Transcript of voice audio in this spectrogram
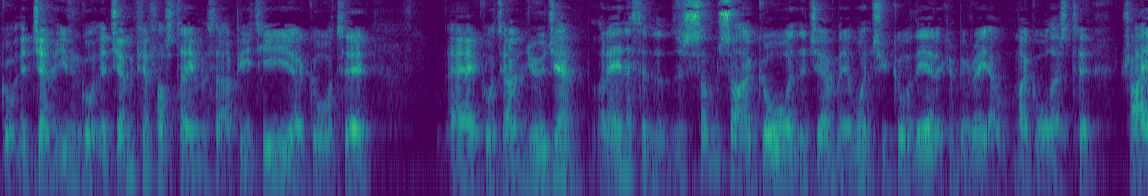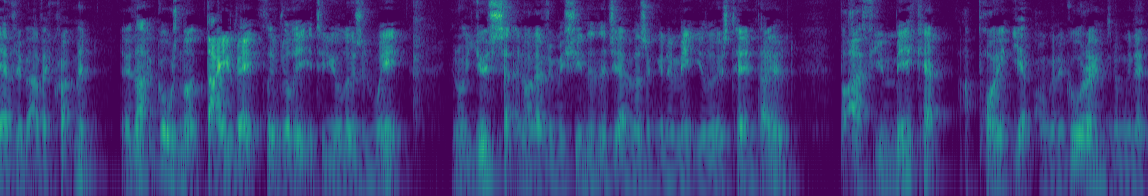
go to the gym, even go to the gym for your first time without a PT, or go to uh, go to a new gym or anything. There's some sort of goal in the gym, and once you go there, it can be right. My goal is to try every bit of equipment. Now that goal's not directly related to you losing weight. You know, you sitting on every machine in the gym isn't going to make you lose ten pound. But if you make it a point, yep, I'm going to go around and I'm going to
